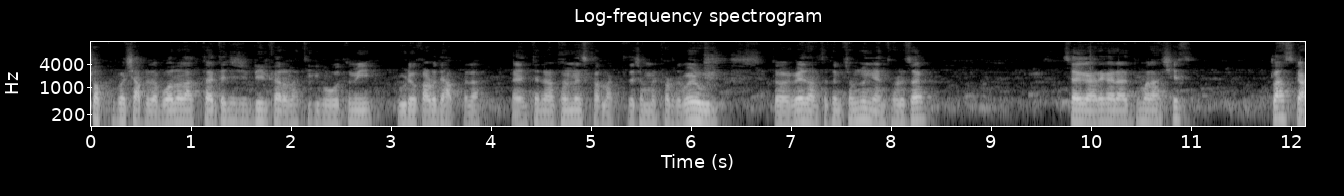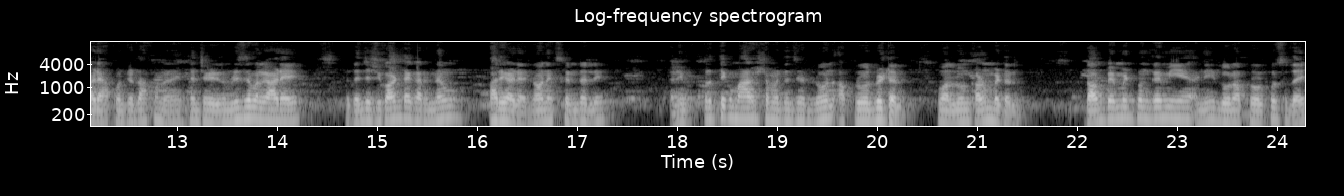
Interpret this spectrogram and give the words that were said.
शॉपकीपरशी आपल्याला बोलावं लागतं आणि त्यांच्याशी डील करावं लागते की भाऊ तुम्ही व्हिडिओ काढू द्या आपल्याला. आणि त्यांना कन्व्हिन्स करावं लागतं त्याच्यामुळे थोडासा वेळ होईल. तर वेळ झाला तर तुम्ही समजून घ्या थोडंसं सहकार्य करा. तुम्हाला असेच क्लास गाड्या आपण ते दाखवणार आहे. त्यांच्याकडे रिजनेबल गाड्या आहे. तर त्यांच्याशी कॉन्टॅक्ट करा. न भारी गाड्या नॉन ॲक्सिडेंटल आहे आणि प्रत्येक महाराष्ट्रामध्ये त्यांचे लोन अप्रुव्हल भेटेल. तुम्हाला लोन काढून भेटेल. डाऊन पेमेंट पण कमी आहे आणि लोन अप्रुव्हल पण सुद्धा आहे.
